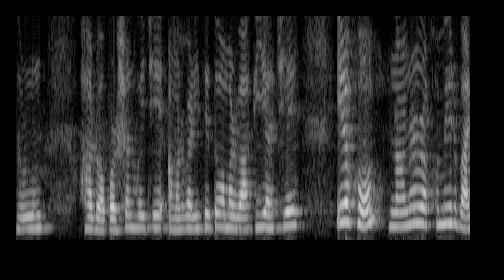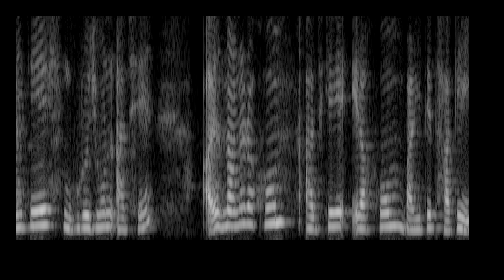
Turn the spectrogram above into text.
ধরুন হার্ট অপারেশন হয়েছে, আমার বাড়িতে তো আমার বাপি আছে। এরকম নানা রকমের বাড়িতে গুরুজন আছে। নানা রকম আজকে এরকম বাড়িতে থাকেই,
